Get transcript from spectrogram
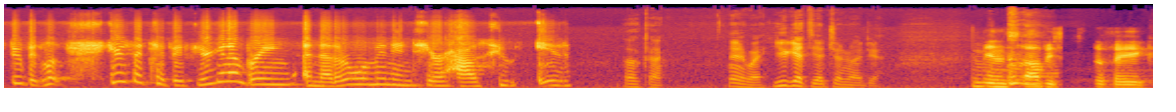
stupid. Look, here's a tip. If you're going to bring another woman into your house who is. Okay. Anyway, you get the general idea. I mean, it's obviously still fake.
